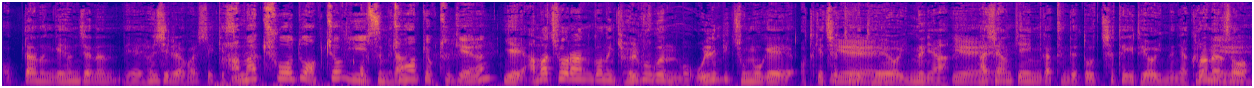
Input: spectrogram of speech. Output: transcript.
없다는 게 현재는 예, 현실이라고 할 수 있겠습니다. 아마추어도 없죠? 이 없습니다. 종합격투기에는? 예, 아마추어라는 거는 결국은 뭐 올림픽 종목에 어떻게 채택이 예. 되어 있느냐, 예. 아시안 게임 같은데 또 채택이 되어 있느냐. 그러면서 예.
